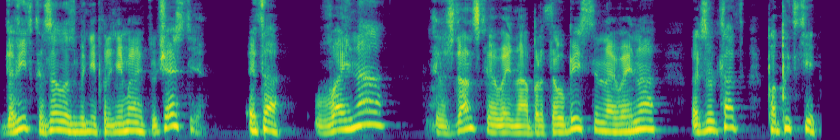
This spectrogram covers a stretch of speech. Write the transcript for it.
Давид, казалось бы, не принимает участие, это война, гражданская война, братоубийственная война, результат попытки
